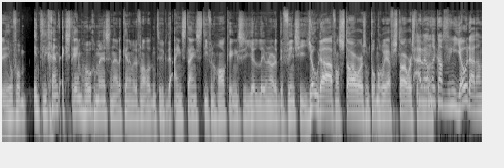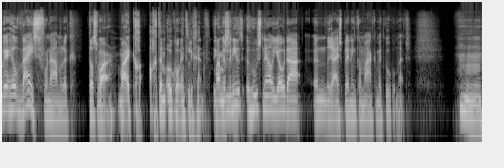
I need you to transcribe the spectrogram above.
ja, heel veel intelligent, extreem hoge mensen. Nou, daar kennen we er van alle natuurlijk de Einstein, Stephen Hawking, Leonardo da Vinci, Yoda van Star Wars. Om toch nog weer even Star Wars Ja, te aan de noemen. andere kant vind ik Yoda dan weer heel wijs voornamelijk. Dat is waar. Maar ik acht hem ook wel intelligent. Ik maar ben misschien- benieuwd hoe snel Yoda een reisplanning kan maken met Google Maps. Hmm,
